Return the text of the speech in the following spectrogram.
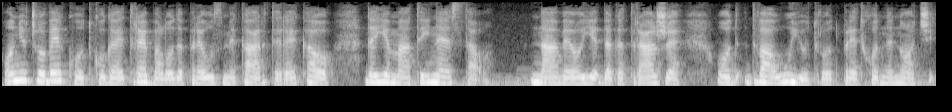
On je čoveku od koga je trebalo da preuzme karte rekao da je Matej nestao. Naveo je da ga traže od dva ujutru od prethodne noći.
